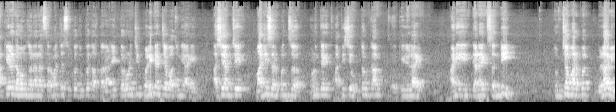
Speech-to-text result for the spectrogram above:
अकेला धावून जाणारा सर्वांच्या सुख दुःखात असणारा एक तरुणांची फळी त्यांच्या बाजूने आहे असे आमचे माजी सरपंच म्हणून त्यांनी अतिशय उत्तम काम केलेलं आहे. आणि त्यांना एक संधी तुमच्या मार्फत मिळावी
